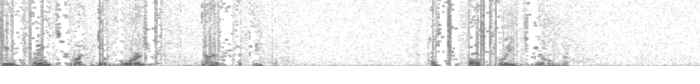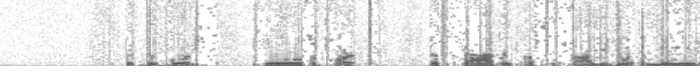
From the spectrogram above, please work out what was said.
He hates what divorce does to people, especially children. But divorce pulls apart the fabric of society. You know what the main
